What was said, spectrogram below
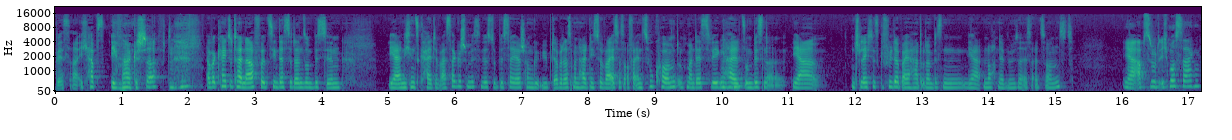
besser. Ich habe es immer geschafft. Mhm. Aber kann ich total nachvollziehen, dass du dann so ein bisschen ja nicht ins kalte Wasser geschmissen wirst. Du bist da ja schon geübt, aber dass man halt nicht so weiß, was auf einen zukommt und man deswegen Mhm. halt so ein bisschen ja ein schlechtes Gefühl dabei hat oder ein bisschen ja noch nervöser ist als sonst. Ja, absolut. Ich muss sagen,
